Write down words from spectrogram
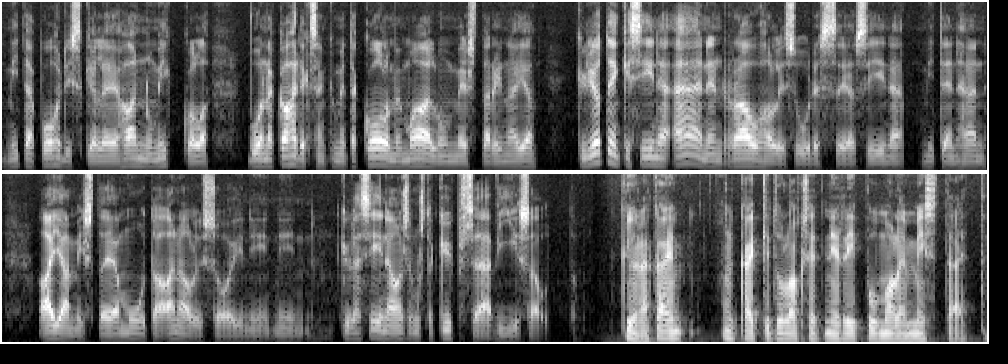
mitä pohdiskelee Hannu Mikkola vuonna 1983 maailmanmestarina ja kyllä jotenkin siinä äänen rauhallisuudessa ja siinä, miten hän ajamista ja muuta analysoi, niin, niin kyllä siinä on semmoista kypsää viisautta. Kyllä kai kaikki tulokset niin riippuu molemmista, että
